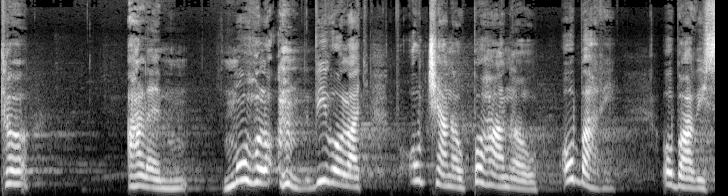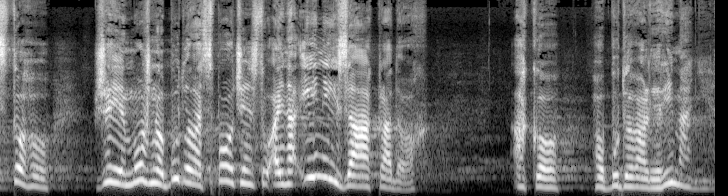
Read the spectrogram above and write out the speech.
To ale mohlo vyvolať v občanov, pohanov obavy. Obavy z toho, že je možno budovať spoločenstvo aj na iných základoch, ako ho budovali Rímania.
